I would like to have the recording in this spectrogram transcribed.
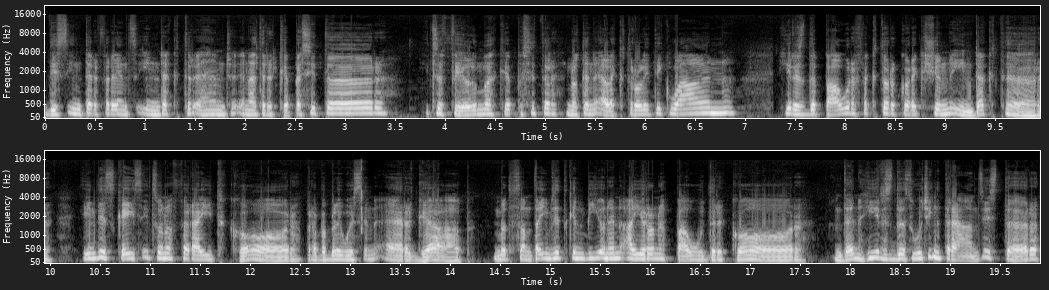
this interference inductor and another capacitor. It's a film capacitor, not an electrolytic one. Here is the power factor correction inductor. In this case, it's on a ferrite core, probably with an air gap, but sometimes it can be on an iron powder core. then here's the switching transistor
